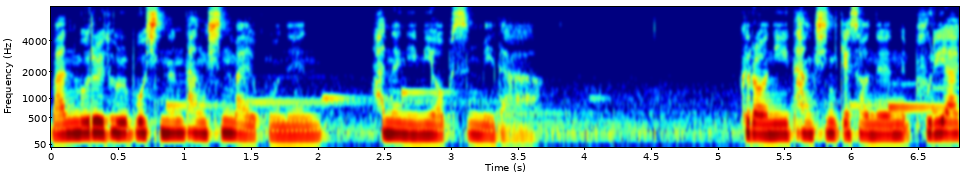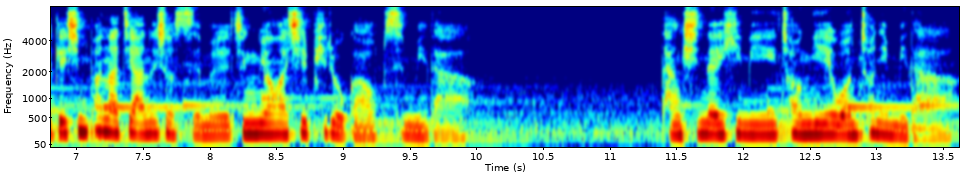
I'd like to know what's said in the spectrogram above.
만물을 돌보시는 당신 말고는 하느님이 없습니다. 그러니 당신께서는 불의하게 심판하지 않으셨음을 증명하실 필요가 없습니다. 당신의 힘이 정의의 원천입니다.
